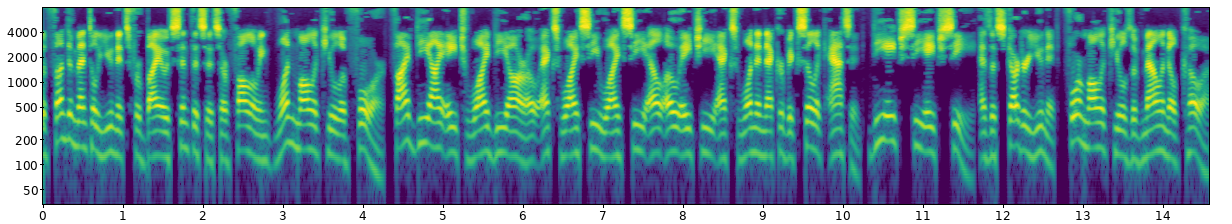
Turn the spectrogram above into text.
The fundamental units for biosynthesis are following, 1 molecule of 4, 5-DIHYDROXYCYCLOHEX1 anecarboxylic acid, DHCHC, as a starter unit, 4 molecules of malonyl-CoA,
